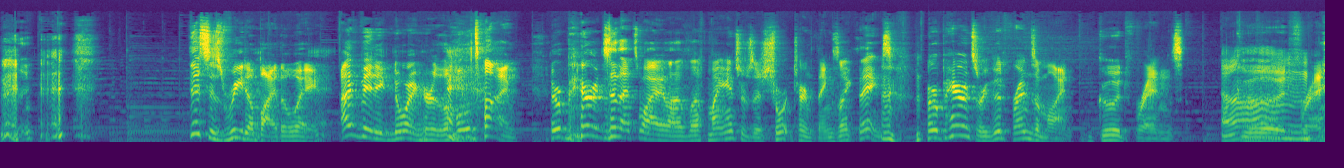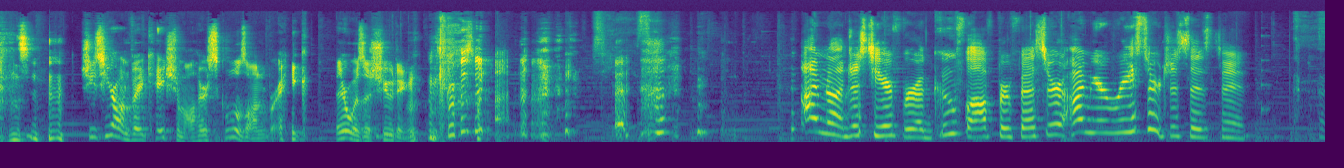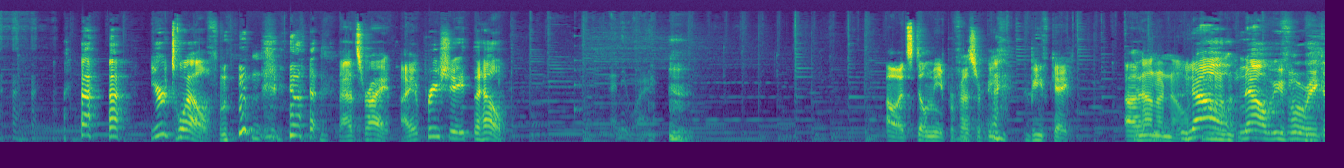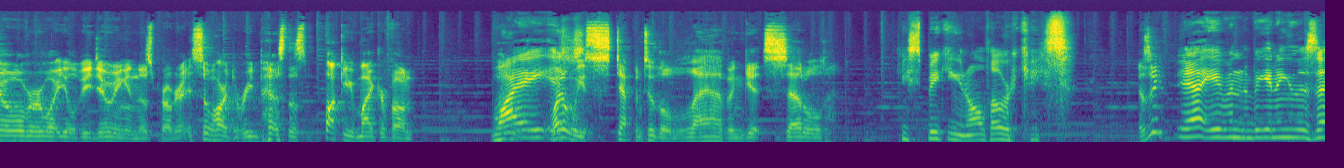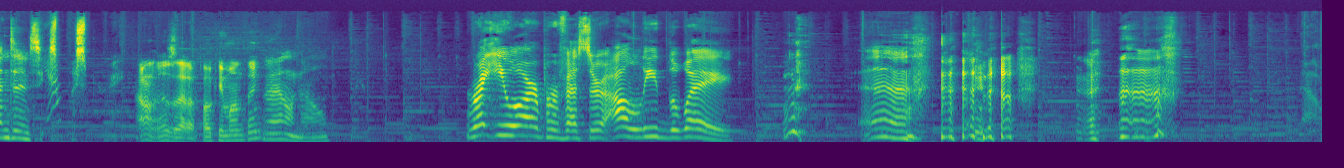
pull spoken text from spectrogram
this is Rita, by the way. I've been ignoring her the whole time. Her parents, and that's why I left my answers as short term things like thanks. Her parents are good friends of mine. Good friends. Good Um, friends. She's here on vacation while her school's on break. There was a shooting. I'm not just here for a goof off, Professor. I'm your research assistant. You're 12. That's right. I appreciate the help. Anyway, Oh, it's still me, Professor Beef- Beefcake. Uh, No, no, no. Now, now, before we go over what you'll be doing in this program, it's so hard to read past this fucking microphone. Why Why don't we step into the lab and get settled? He's speaking in all lowercase. Is he? Yeah, even the beginning of the sentence, he's whispering. I don't know. Is that a Pokemon thing? I don't know. Right you are, Professor. I'll lead the way. Uh, now,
